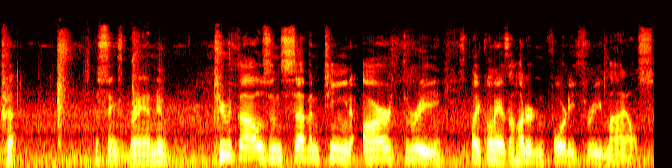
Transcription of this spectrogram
this thing's brand new. 2017 R3. This bike only has 143 miles.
